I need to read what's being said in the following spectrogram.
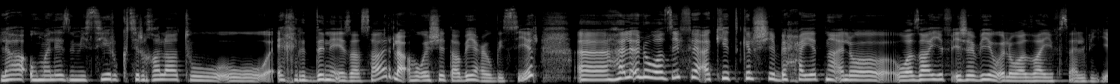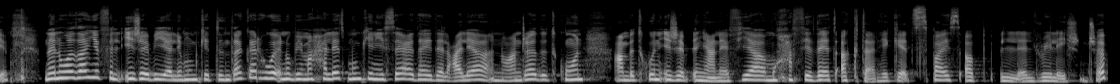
لا وما لازم يصير وكتير غلط و... وآخر الدنيا إذا صار. لا هو شيء طبيعي وبيصير. آه هل له وظيفة؟ أكيد كل شيء بحياتنا له وظائف إيجابية وله وظائف سلبية. من الوظائف الإيجابية اللي ممكن تنذكر هو إنه بمحلات ممكن يساعد هيدا العلاقة إنه عن جد تكون عم بتكون إيجاب يعني فيها محفزات أكتر. هيك spice up ال relationship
